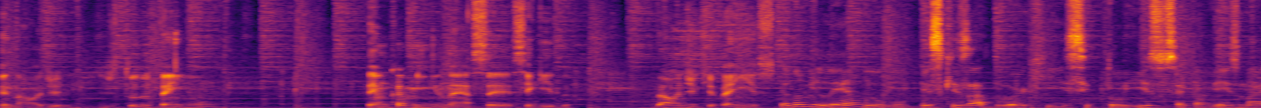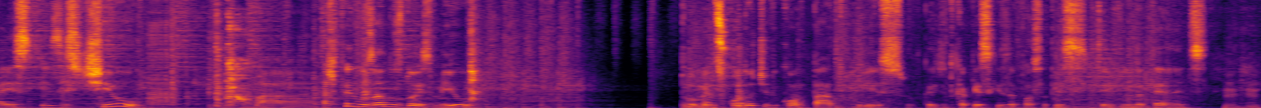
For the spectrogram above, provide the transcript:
final de, de tudo tem um, tem um caminho né, a ser seguido. Da onde que vem isso? Eu não me lembro o pesquisador que citou isso certa vez, mas existiu uma. Acho que foi nos anos 2000, pelo menos quando eu tive contato com isso, acredito que a pesquisa possa ter, ter vindo até antes, uhum.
